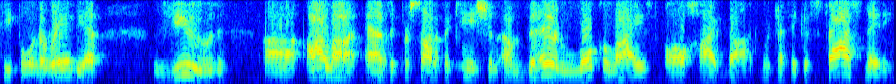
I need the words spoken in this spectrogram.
people in Arabia viewed uh, Allah as a personification of their localized All High God, which I think is fascinating.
